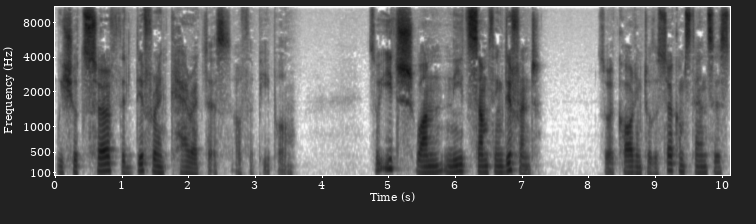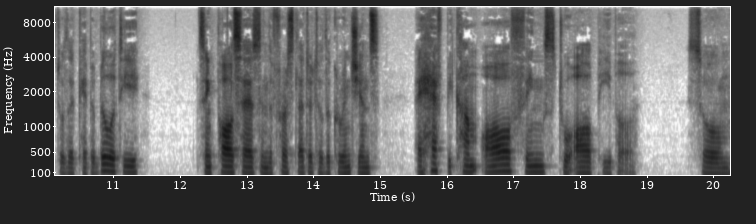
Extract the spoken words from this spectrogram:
we should serve the different characters of the people. So each one needs something different. So, according to the circumstances, to the capability, St. Paul says in the first letter to the Corinthians, I have become all things to all people. So,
